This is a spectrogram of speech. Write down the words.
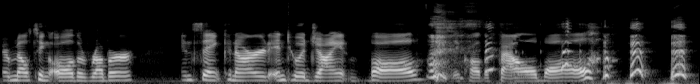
they're melting all the rubber in Saint Canard into a giant ball they call the foul ball.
